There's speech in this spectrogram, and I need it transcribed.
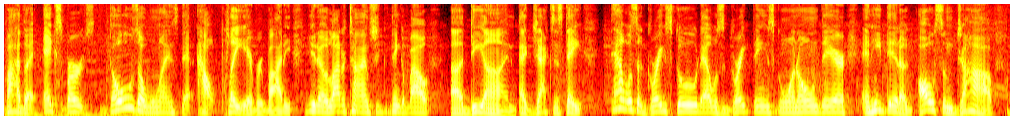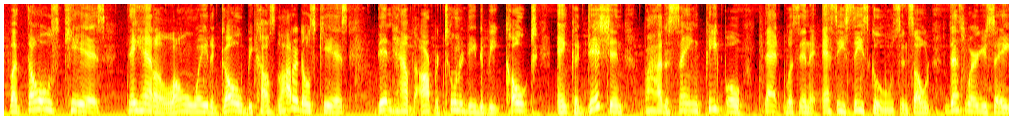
by the experts, those are ones that outplay everybody. You know, a lot of times you can think about uh, Deion at Jackson State. That was a great school. That was great things going on there. And he did an awesome job. But those kids, they had a long way to go because a lot of those kids didn't have the opportunity to be coached and conditioned by the same people that was in the SEC schools. And so that's where you say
